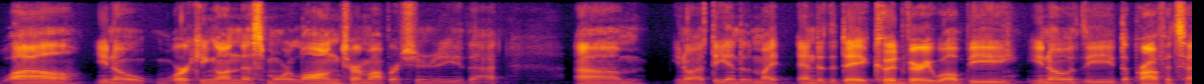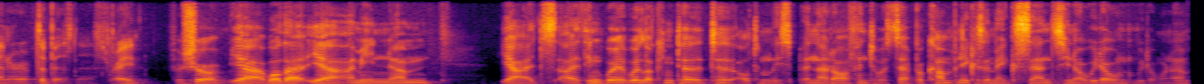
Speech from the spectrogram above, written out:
while you know working on this more long term opportunity that um, you know at the end of the mi- end of the day could very well be you know the the profit center of the business, right? For sure. Yeah. Well, that yeah. I mean. Um, yeah, it's. I think we're we're looking to to ultimately spin that off into a separate company because it makes sense. You know, we don't we don't want to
